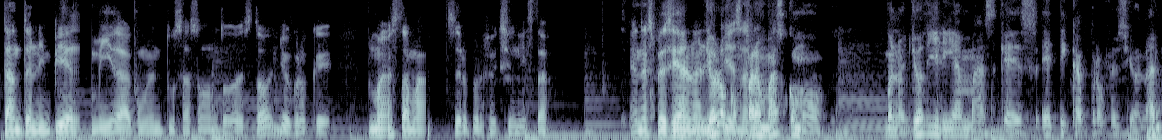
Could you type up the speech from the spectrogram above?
Tanto en limpieza, comida, como en tu sazón, todo esto, yo creo que no está mal ser perfeccionista. En especial en la yo limpieza. Yo lo comparo más como, bueno, yo diría más que es ética profesional,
